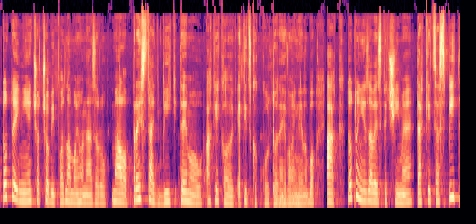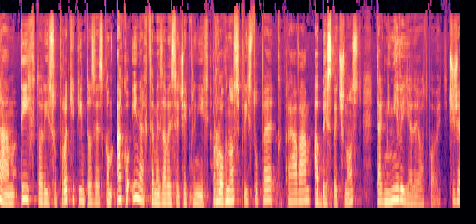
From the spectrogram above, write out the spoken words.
Toto je niečo, čo by podľa môjho názoru malo prestať byť témou akékoľvek eticko-kultúrnej vojny. Lebo ak toto nezabezpečíme, tak keď sa spýtam tých, ktorí sú proti týmto zväzkom, ako inak chceme zabezpečiť pri nich rovnosť v prístupe k právam a bezpečnosť, tak mi nevedia dať odpoveď. Čiže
